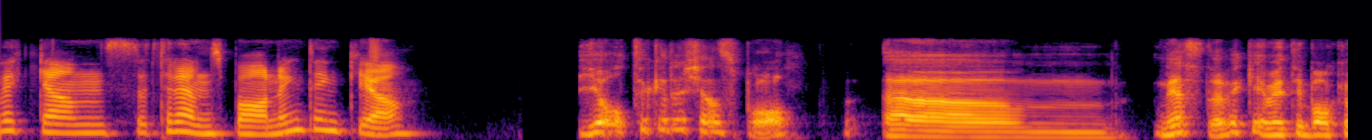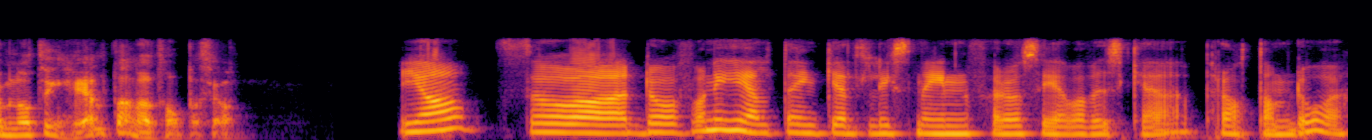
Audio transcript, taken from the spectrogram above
veckans trendspaning tänker jag. Jag tycker det känns bra. Ehm, nästa vecka är vi tillbaka med någonting helt annat hoppas jag. Ja, så då får ni helt enkelt lyssna in för att se vad vi ska prata om då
